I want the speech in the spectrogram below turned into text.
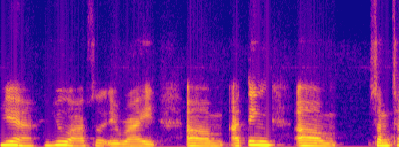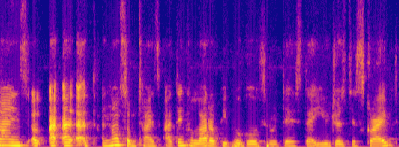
Yeah, you are absolutely right. Um, I think um, sometimes, uh, I, I, not sometimes, I think a lot of people go through this that you just described,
